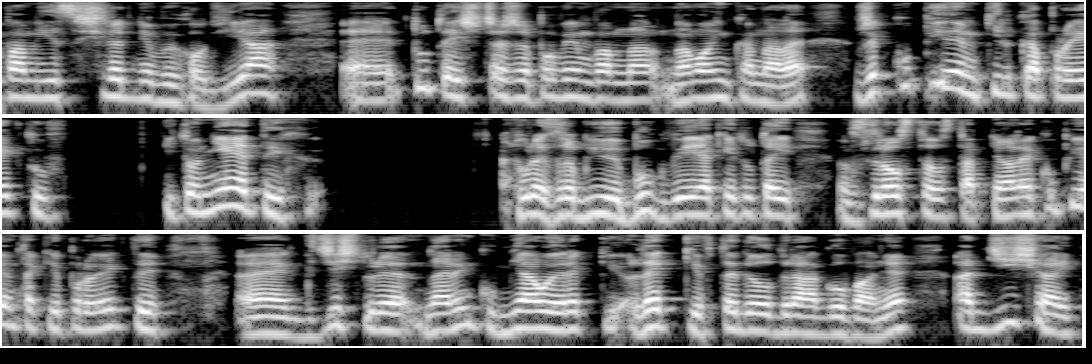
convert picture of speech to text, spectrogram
wam, jest średnio wychodzi. Ja e, tutaj szczerze powiem wam na, na moim kanale, że kupiłem kilka projektów i to nie tych które zrobiły Bóg wie jakie tutaj wzrosty ostatnio, ale kupiłem takie projekty e, gdzieś, które na rynku miały lekkie, lekkie wtedy odreagowanie, a dzisiaj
